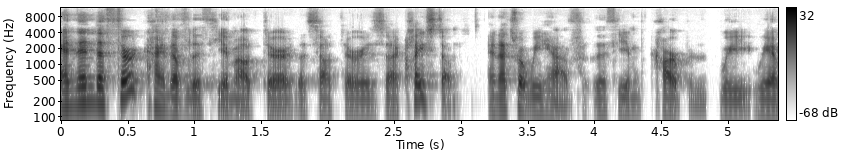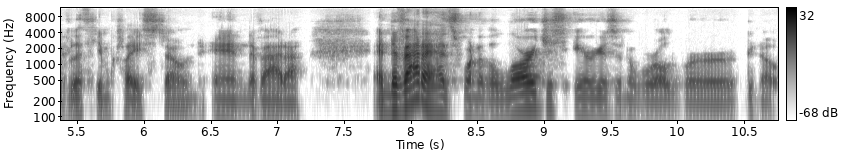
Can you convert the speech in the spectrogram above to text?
And then the third kind of lithium out there that's out there is uh, claystone, and that's what we have: lithium carbon. We we have lithium claystone in Nevada, and Nevada has one of the largest areas in the world where you know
